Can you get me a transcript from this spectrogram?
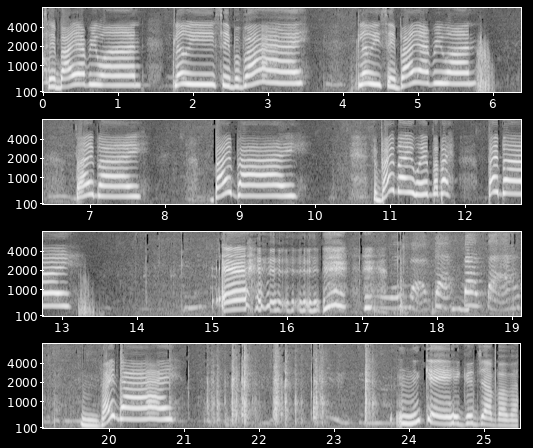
Say bye, everyone. Chloe, say bye-bye. Chloe, say bye, everyone. Bye-bye. Bye-bye. Bye-bye. Wait, bye-bye. Bye-bye. Bye-bye. Mm, okay, good job, Baba.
